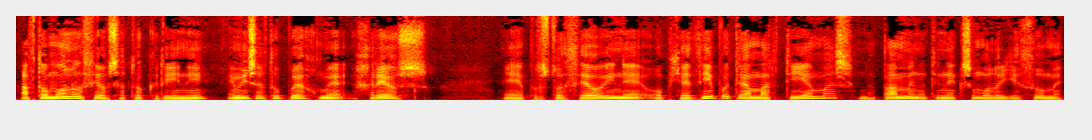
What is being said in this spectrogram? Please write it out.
Αυτό μόνο ο Θεός θα το κρίνει. Εμείς αυτό που έχουμε χρέος ε, προς το Θεό είναι οποιαδήποτε αμαρτία μας να πάμε να την εξομολογηθούμε.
